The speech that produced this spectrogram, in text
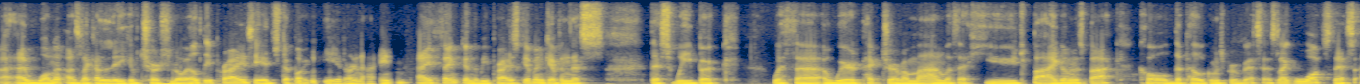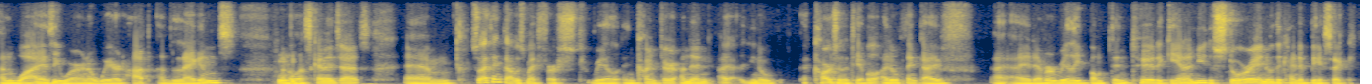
I won it as like a League of Church Loyalty prize, aged about eight or nine, I think, and the wee prize given given this this wee book with a, a weird picture of a man with a huge bag on his back called the Pilgrim's Progress. I was like, what's this? And why is he wearing a weird hat and leggings and all this kind of jazz? Um, so I think that was my first real encounter. And then, you know, Cards on the Table, I don't think I've I, I had ever really bumped into it again. I knew the story. I know the kind of basic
